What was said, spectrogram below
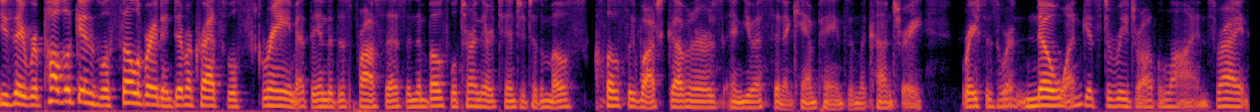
You say Republicans will celebrate and Democrats will scream at the end of this process, and then both will turn their attention to the most closely watched governors and U.S. Senate campaigns in the country, races where no one gets to redraw the lines, right?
